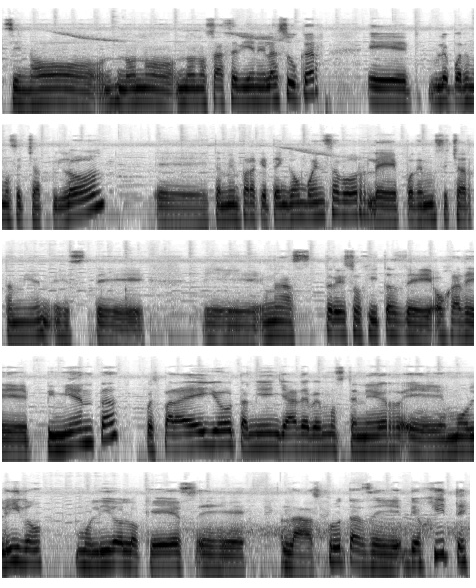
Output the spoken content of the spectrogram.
si no, no, no, no, nos hace bien el azúcar, eh, le podemos echar pilón. también para que tenga un buen sabor le podemos echar también este unas tres hojitas de hoja de pimienta pues para ello también ya debemos tener eh, molido, molido lo que es eh, las frutas de, de, ojite.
